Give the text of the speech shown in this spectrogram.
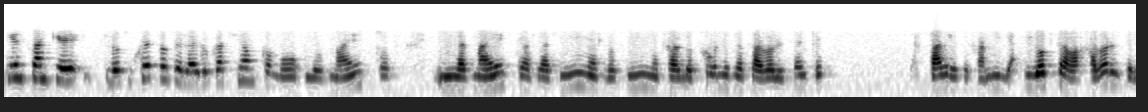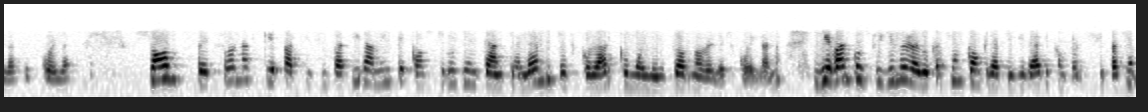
piensan que los sujetos de la educación, como los maestros, las maestras, las niñas, los niños, los jóvenes, los adolescentes, los padres de familia y los trabajadores de las escuelas, son personas que participativamente construyen tanto el ámbito escolar como el entorno de la escuela, ¿no? Y van construyendo la educación con creatividad y con participación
